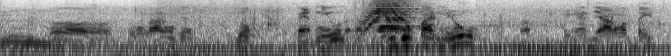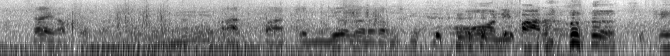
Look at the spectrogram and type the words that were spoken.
อืมก็ช่วงล่างจะยก 8 นิ้วนะครับชุดยกแปดนิ้วครับไม่งั้นยางมันติด ใช่ครับใช่ครับ ปาดปาดจนเยอะแล้วนะครับโอ้อันนี้ปาด นี่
